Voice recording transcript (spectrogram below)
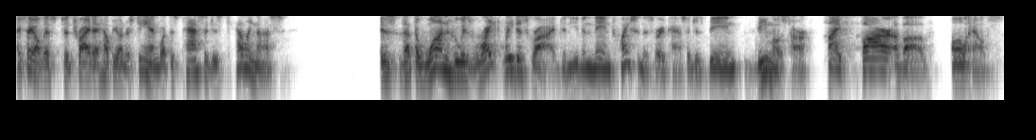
I say all this to try to help you understand what this passage is telling us is that the one who is rightly described and even named twice in this very passage as being the most high, far above all else,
